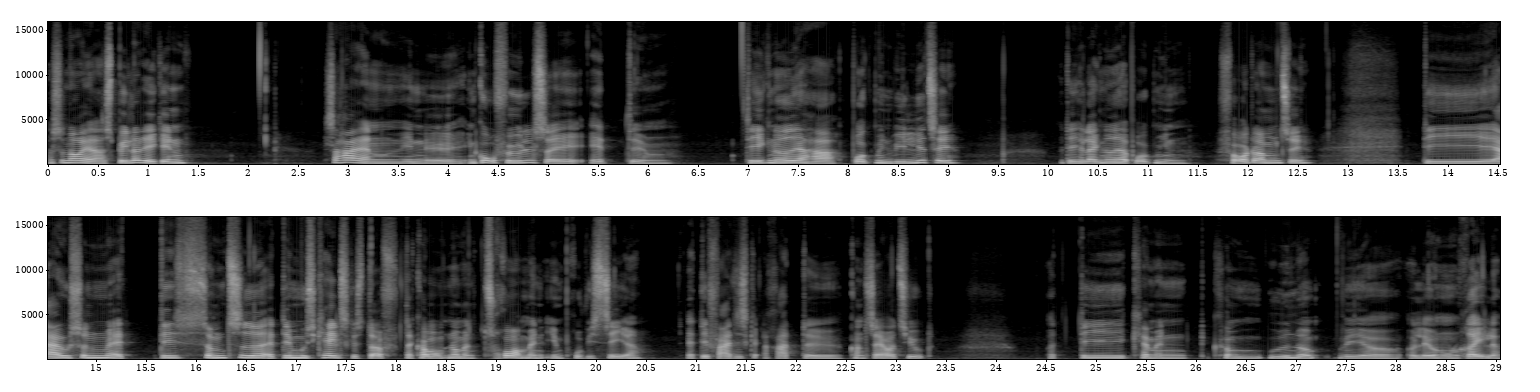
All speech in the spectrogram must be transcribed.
og så når jeg spiller det igen, så har jeg en, en, øh, en god følelse af, at øh, det er ikke noget, jeg har brugt min vilje til, og det er heller ikke noget, jeg har brugt min fordomme til. Det er jo sådan, at det er samtidig, at det musikalske stof, der kommer, når man tror, man improviserer, at det faktisk er ret øh, konservativt. Og det kan man komme udenom ved at, at lave nogle regler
